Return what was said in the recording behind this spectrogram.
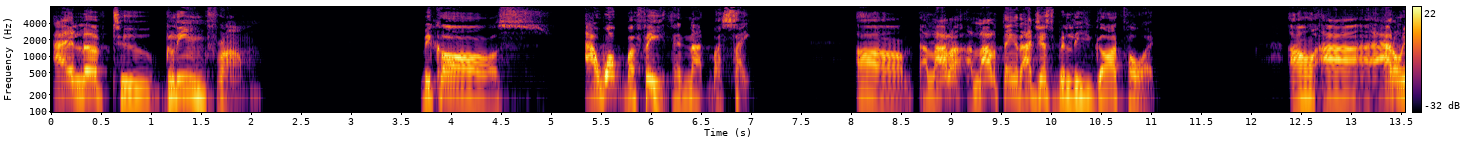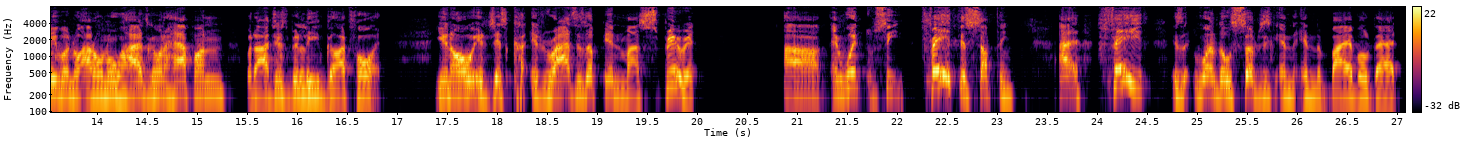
I love to glean from because I walk by faith and not by sight. Um, a lot of a lot of things I just believe God for it. I don't I, I don't even know I don't know how it's going to happen, but I just believe God for it. You know, it just it rises up in my spirit. Uh, and when see faith is something. I, faith is one of those subjects in in the Bible that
